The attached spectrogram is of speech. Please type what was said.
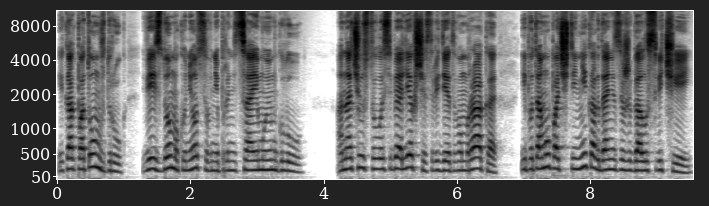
И как потом вдруг весь дом окунется в непроницаемую мглу. Она чувствовала себя легче среди этого мрака и потому почти никогда не зажигала свечей.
